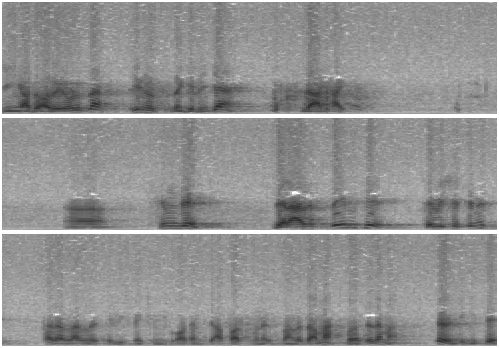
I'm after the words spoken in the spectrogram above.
Dünyada arıyoruz da din hırsına gelince lakayt. Ha, şimdi delaleti değil ki sevişesiniz paralarla sevişmek için o adam bize apartmanı ısmarladı ama burası ama öldü gitti.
